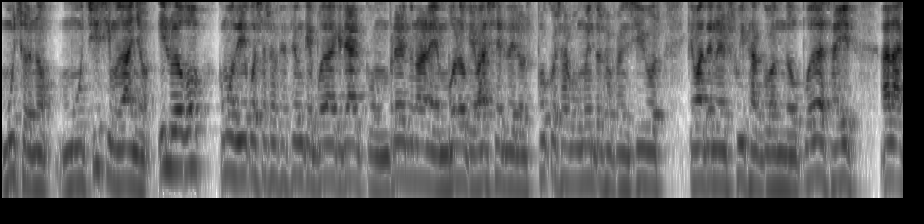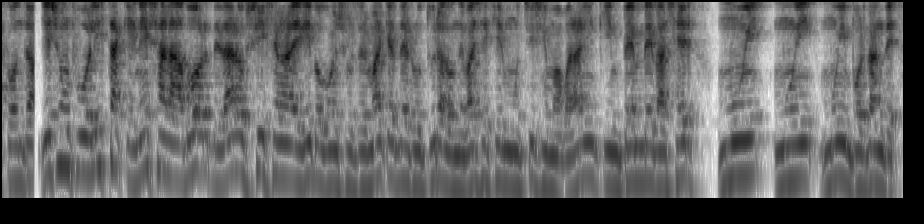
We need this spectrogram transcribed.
mucho no, muchísimo daño. Y luego, como digo, esa asociación que pueda crear con en bolo, que va a ser de los pocos argumentos ofensivos que va a tener Suiza cuando pueda salir a la contra. Y es un futbolista que en esa labor de dar oxígeno al equipo con sus desmarques de ruptura, donde va a exigir muchísimo a Barani Kimpembe, va a ser muy, muy, muy importante.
